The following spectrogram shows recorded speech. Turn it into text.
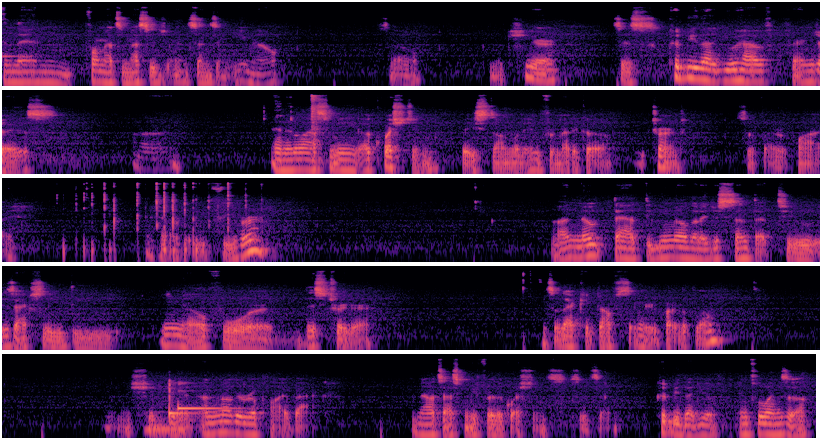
and then formats a message and sends an email. So look here, it says, could be that you have pharyngitis. Uh, and it'll ask me a question based on what Infermedica returned. So if I reply, I have a fever. Uh, note that the email that I just sent that to is actually the email for this trigger. And so that kicked off the secondary part of the flow. I should get another reply back. Now it's asking me further questions. So it's uh, could be that you have influenza.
